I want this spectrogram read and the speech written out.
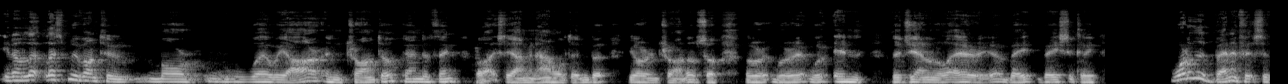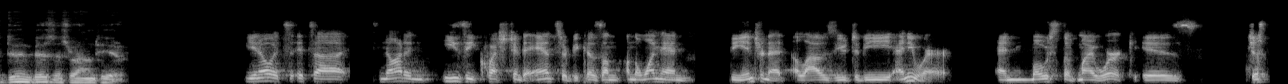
You know, let, us move on to more where we are in Toronto, kind of thing. Well, actually, I'm in Hamilton, but you're in Toronto, so we're we're, we're in the general area, basically. What are the benefits of doing business around here? You know, it's it's a it's not an easy question to answer because on, on the one hand, the internet allows you to be anywhere. And most of my work is just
